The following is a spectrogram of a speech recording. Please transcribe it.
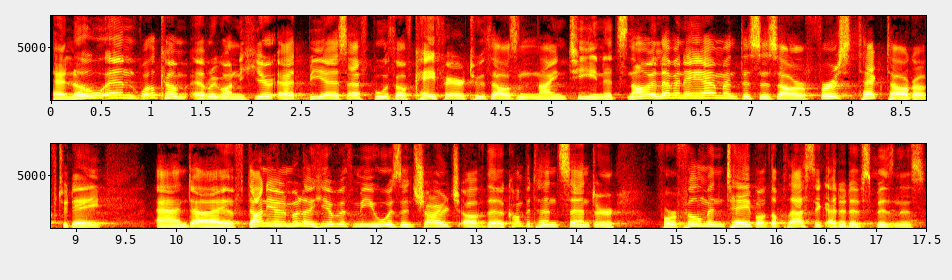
Hello and welcome everyone here at BASF booth of K-Fair 2019. It's now 11 a.m. and this is our first Tech Talk of today. And I have Daniel Müller here with me who is in charge of the Competence Center for Film and Tape of the Plastic Additives business.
